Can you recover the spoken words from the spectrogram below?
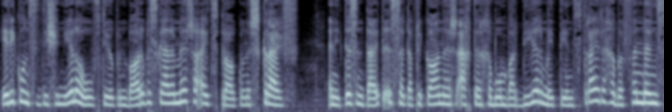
het die konstitusionele hof die openbare beskermer se uitspraak onderskryf. In die tussentyd is Suid-Afrikaners egter gebombardeer met teenstrydige bevindinds,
